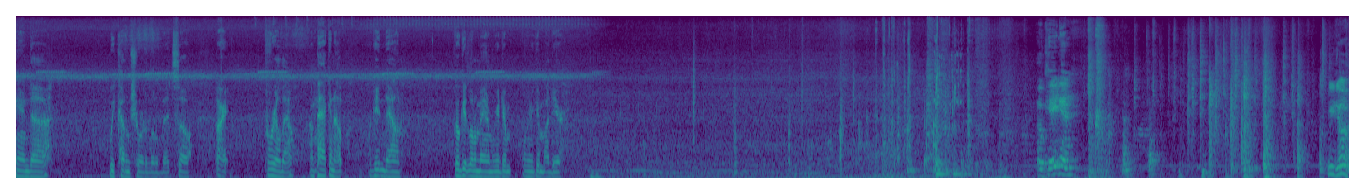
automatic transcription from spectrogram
and uh, we cut him short a little bit. So, all right, for real now, I'm packing up. We're getting down. Go get little man. We're gonna we're gonna get my deer. Okay, then. What are you doing?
